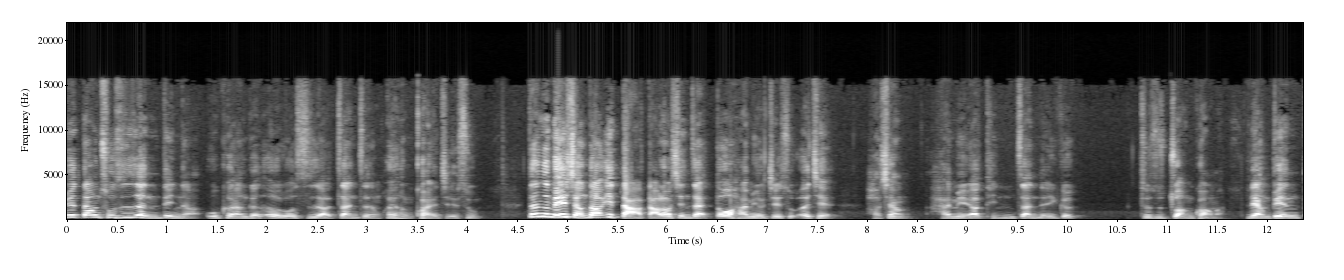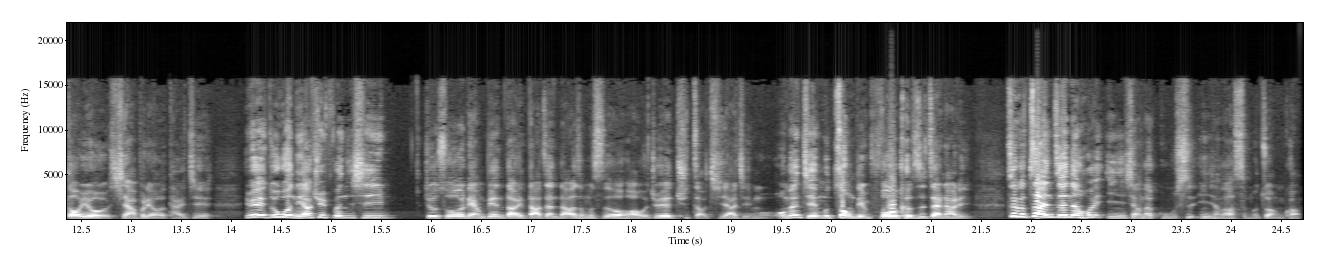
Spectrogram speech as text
因为当初是认定啊，乌克兰跟俄罗斯啊战争会很快的结束，但是没想到一打打到现在都还没有结束，而且好像还没有要停战的一个就是状况嘛，两边都有下不了的台阶。因为如果你要去分析，就是说两边到底打战打到什么时候的话，我觉得去找其他节目。我们节目重点 focus 在哪里？这个战争呢会影响到股市，影响到什么状况？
